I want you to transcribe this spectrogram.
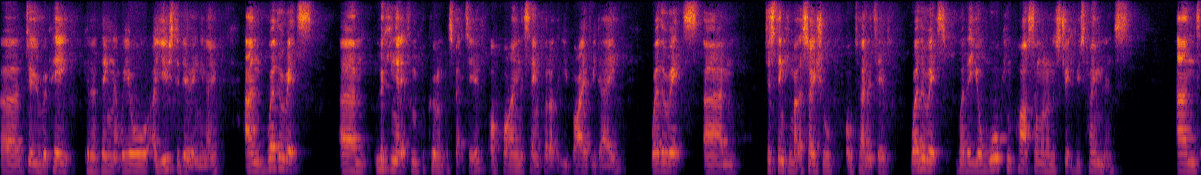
uh, do, repeat kind of thing that we all are used to doing, you know. And whether it's um, looking at it from a procurement perspective of buying the same product that you buy every day, whether it's um, just thinking about the social alternatives, whether it's whether you're walking past someone on the street who's homeless and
